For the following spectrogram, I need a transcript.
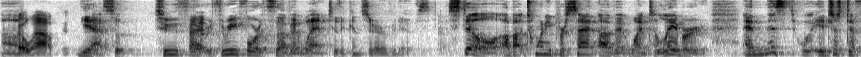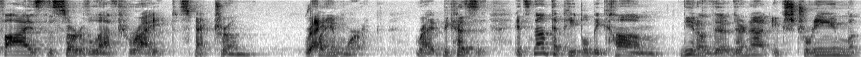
Um, oh wow! Yeah, so Two thir- right. three fourths of it went to the conservatives. Still, about twenty percent of it went to labor, and this it just defies the sort of left right spectrum right. framework, right? Because it's not that people become, you know, they're, they're not extreme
